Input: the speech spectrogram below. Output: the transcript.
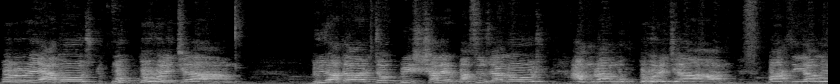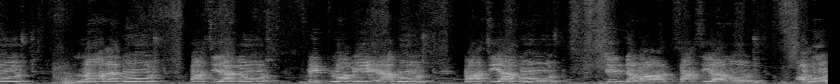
পনেরোই আগস্ট মুক্ত হয়েছিলাম। দুই হাজার চব্বিশ সালের পাঁচই আগস্ট আমরা মুক্ত হয়েছিলাম। পাঁচই আগস্ট, লাল আগস্ট, পাঁচই আগস্ট, বিপ্লবের আগস্ট, পাঁচই আগস্ট, জিন্দাবাদ, পাঁচই আগস্ট, অমর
